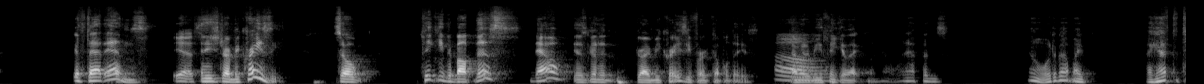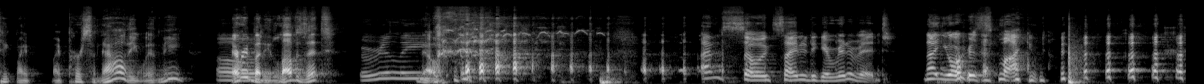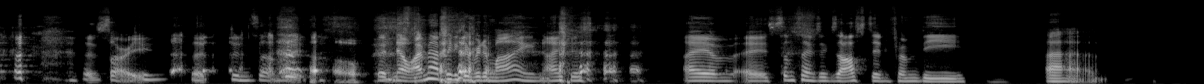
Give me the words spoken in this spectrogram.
if that ends. Yes. And he's driving me crazy. So thinking about this now is going to drive me crazy for a couple days. I'm going to be Oh. thinking like, oh, no, what happens? No, what about my? I have to take my my personality with me. Oh, Everybody loves it. really? No. I'm so excited to get rid of it. Not yours, mine. I'm sorry. That didn't sound right. Uh-oh. But no, I'm happy to get rid of mine. I just, I am uh, sometimes exhausted from the, uh,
